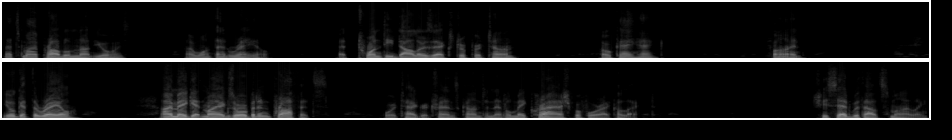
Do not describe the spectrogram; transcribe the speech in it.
That's my problem, not yours. I want that rail. At twenty dollars extra per ton. Okay, Hank. Fine. You'll get the rail. I may get my exorbitant profits. Or Taggart Transcontinental may crash before I collect. She said without smiling,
